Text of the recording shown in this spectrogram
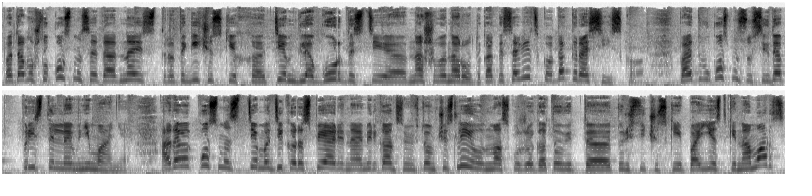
Потому что космос это одна из стратегических э, тем для гордости нашего народа, как и советского, так и российского. Поэтому космосу всегда пристальное внимание. А так как космос тема дико распиаренная американцами в том числе, Илон Маск уже готовит э, туристические поездки на Марс,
